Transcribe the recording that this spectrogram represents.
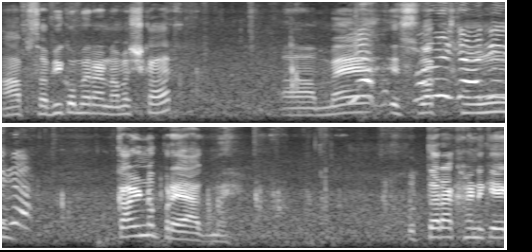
आप सभी को मेरा नमस्कार। आ, मैं इस वक्त हूँ कर्ण प्रयाग में उत्तराखंड के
